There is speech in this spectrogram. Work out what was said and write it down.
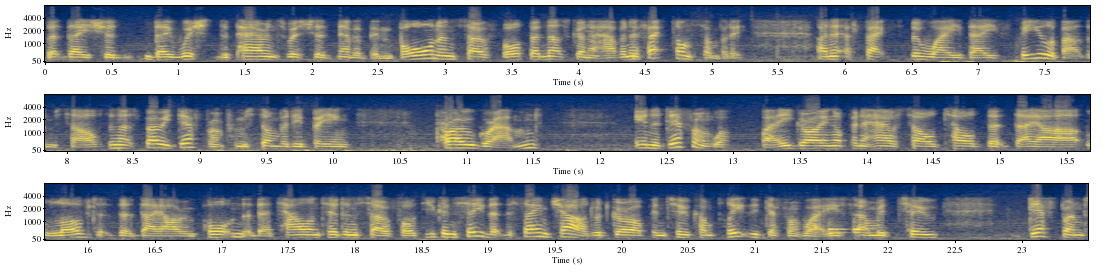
that they should they wish the parents wish they'd never been born, and so forth, then that's going to have an effect on somebody, and it affects the way they feel about themselves, and that's very different from somebody being programmed in a different way, growing up in a household told that they are loved, that they are important, that they're talented, and so forth, you can see that the same child would grow up in two completely different ways and with two different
